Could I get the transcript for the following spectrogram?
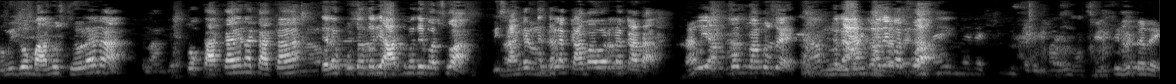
तुम्ही जो माणूस ठेवलाय ना तो काका आहे ना काका त्याला कुठंतरी आतमध्ये बसवा. मी सांगत नाही त्याला कामावर न काढा तोही आमचाच माणूस आहे. त्याला आतमध्ये बसवा. आहे.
